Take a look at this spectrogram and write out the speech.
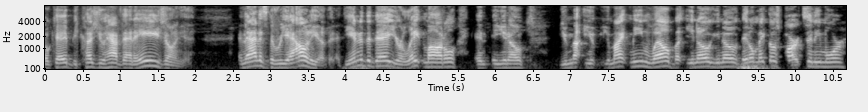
okay, because you have that age on you. And that is the reality of it. At the end of the day, you're a late model, and you know, you might you, you might mean well, but you know, you know, they don't make those parts anymore.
